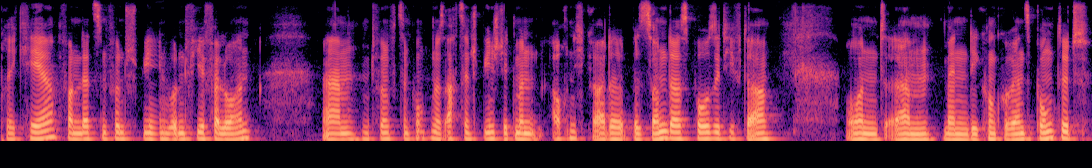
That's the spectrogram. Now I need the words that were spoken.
prekär. Von den letzten fünf Spielen wurden vier verloren. Ähm, mit 15 Punkten aus 18 Spielen steht man auch nicht gerade besonders positiv da. Und ähm, wenn die Konkurrenz punktet,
